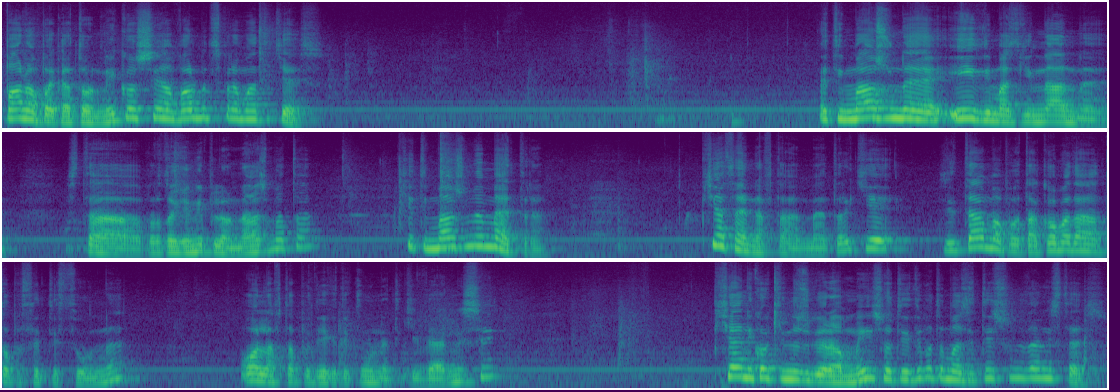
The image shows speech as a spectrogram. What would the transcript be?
πάνω από 120 αν βάλουμε τις πραγματικές. ετοιμάζουν, ήδη μας γυρνάνε στα πρωτογενή πλεονάσματα και ετοιμάζουν μέτρα. Ποια θα είναι αυτά τα μέτρα και ζητάμε από τα κόμματα να τοποθετηθούν όλα αυτά που διεκδικούν την κυβέρνηση ποια είναι η κόκκινη γραμμή σε οτιδήποτε μας ζητήσουν οι δανειστές.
